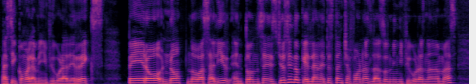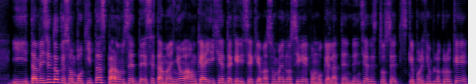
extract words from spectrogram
así como la minifigura de Rex. Pero no, no va a salir. Entonces, yo siento que la neta están chafonas las dos minifiguras nada más. Y también siento que son poquitas para un set de ese tamaño. Aunque hay gente que dice que más o menos sigue como que la tendencia de estos sets. Que por ejemplo, creo que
